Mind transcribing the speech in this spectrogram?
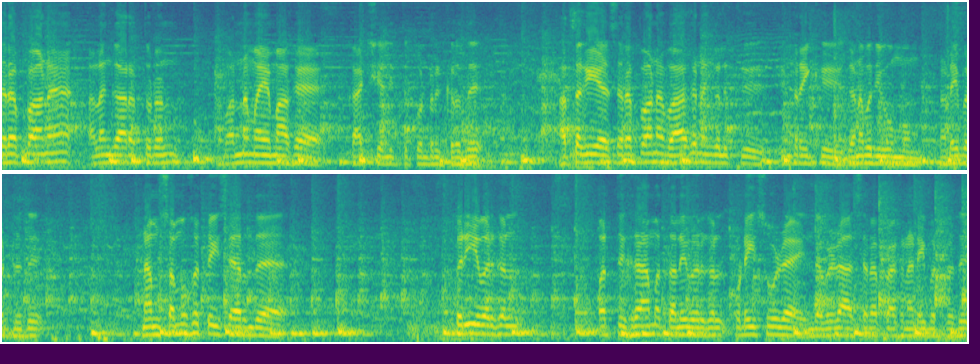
சிறப்பான அலங்காரத்துடன் வண்ணமயமாக காட்சியளித்து கொண்டிருக்கிறது. அத்தகைய சிறப்பான வாகனங்களுக்கு இன்றைக்கு கணபதி ஹோமம் நடைபெற்றது. நம் சமூகத்தை சேர்ந்த பெரியவர்கள் பத்து கிராம தலைவர்கள் புடைசூழ இந்த விழா சிறப்பாக நடைபெற்றது.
